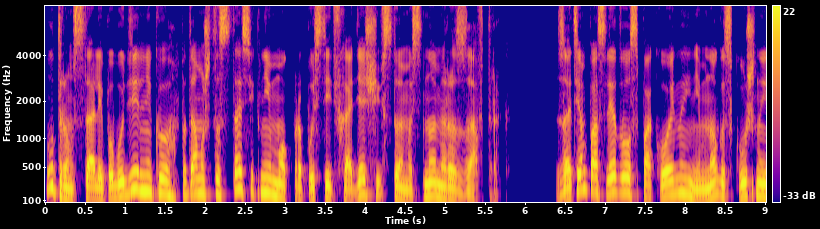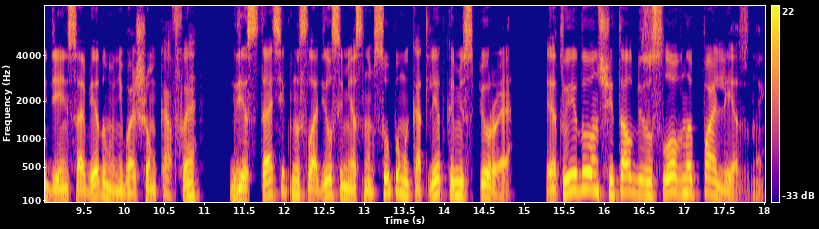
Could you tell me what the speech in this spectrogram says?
Утром встали по будильнику, потому что Стасик не мог пропустить входящий в стоимость номера завтрак. Затем последовал спокойный, немного скучный день с обедом в небольшом кафе где Стасик насладился местным супом и котлетками с пюре. Эту еду он считал, безусловно, полезной.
